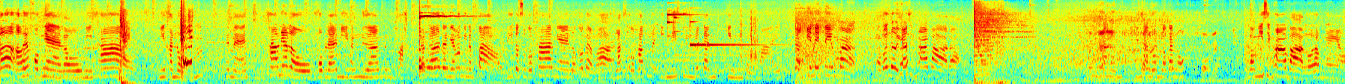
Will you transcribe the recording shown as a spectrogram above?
ก็เอาให้ครบไงเรามีข้าว มีขนมใช่ไหมข้าวเนี่ยเราครบแล้วมีทั้งเนื้อมีทั้งผัก แล้วก็ตอนนี้มันมีน้ำเปล่า ดีต่อสุขภาพไงเราก็แบบว่ารักสุขภาพขึ้นมาอีกนิดนึงด้วยการกินผลไม้อยากกินไอติมอะแต่ว่าเหลือแค่ 15 บาทอะทำไงดีกินชานมแล้วกันเนาะขอไหมเรามี 15 บาทเราทำไงอะ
